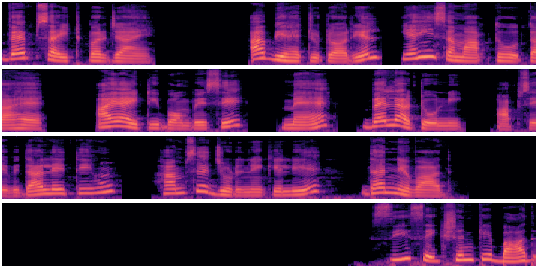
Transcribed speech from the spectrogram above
वेबसाइट पर जाएँ। अब यह ट्यूटोरियल यहीं समाप्त होता है। आईआईटी बॉम्बे से मैं बेला टोनी आपसे विदा लेती हूँ। हमसे जुड़ने के लिए धन्यवाद। सी सेक्शन के बाद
